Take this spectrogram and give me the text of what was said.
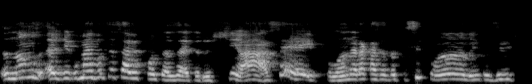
Eu, não, eu digo, mas você sabe quantas héteros tinha? Ah, sei, fulano era casada com ciclano, inclusive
